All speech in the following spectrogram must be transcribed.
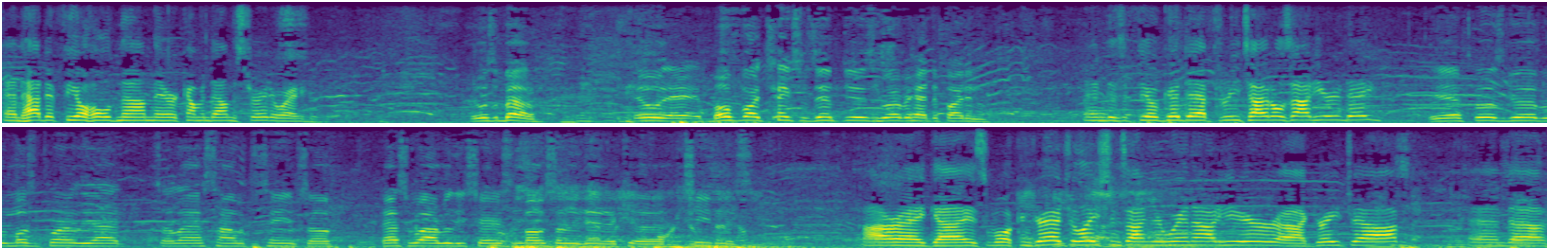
And how'd it feel holding on there, coming down the straightaway? It was a battle. It was eh, both of our tanks was empty as whoever had to fight in them. And does it feel good to have three titles out here today? Yeah, it feels good, but most importantly, I, it's our last time with the team, so that's what I really cherish the most, other than the uh, achievements. All right, guys. Well, congratulations on your win out here. Uh, great job. And uh,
